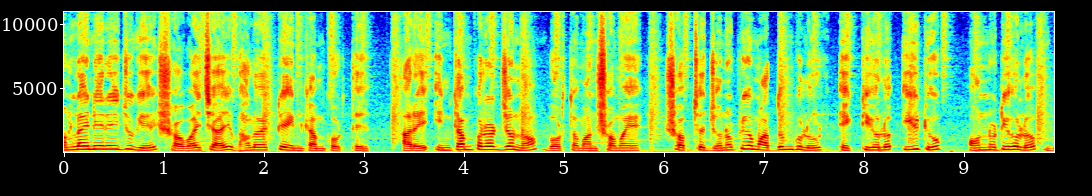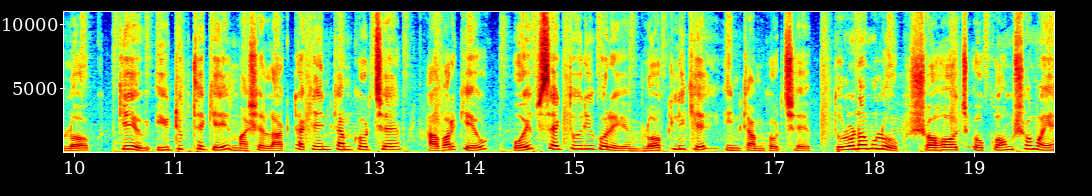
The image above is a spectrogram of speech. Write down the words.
অনলাইনের এই যুগে সবাই চায় ভালো একটা ইনকাম করতে। আর এই ইনকাম করার জন্য বর্তমান সময়ে সবচেয়ে জনপ্রিয় মাধ্যমগুলোর একটি হলো ইউটিউব অন্যটি হলো ব্লগ কেউ ইউটিউব থেকে মাসে লাখ টাকা ইনকাম করছে, আবার কেউ ওয়েবসাইট তৈরি করে ব্লগ লিখে ইনকাম করছে। তুলনামূলক সহজ ও কম সময়ে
